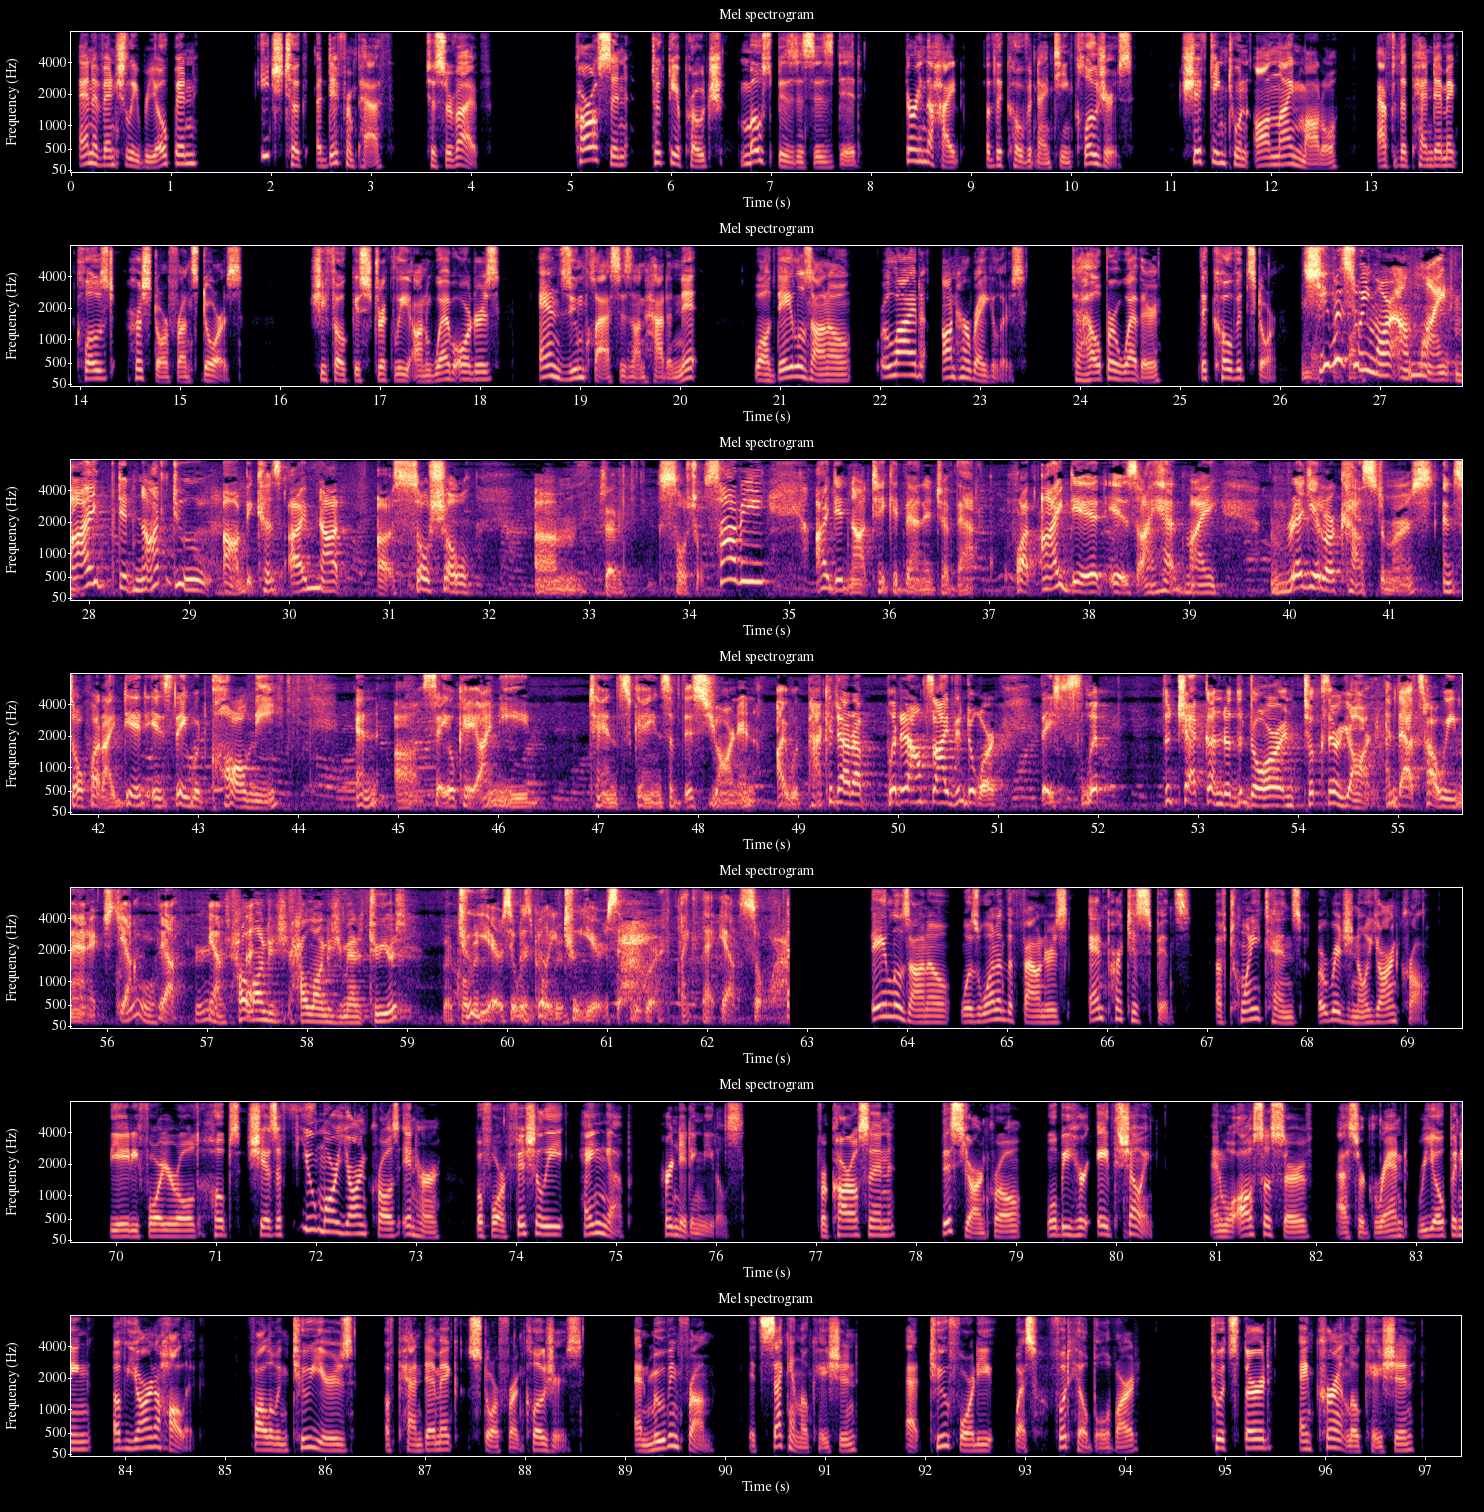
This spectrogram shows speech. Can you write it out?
and eventually reopen, each took a different path to survive. Carlson took the approach most businesses did during the height of the COVID 19 closures, shifting to an online model after the pandemic closed her storefront's doors. She focused strictly on web orders and Zoom classes on how to knit, while De Lozano relied on her regulars to help her weather the COVID storm. She was doing more online. Mm-hmm. I did not do uh, because I'm not a social um, savvy. Social savvy. I did not take advantage of that. What I did is I had my regular customers, and so what I did is they would call me and uh, say, "Okay, I need 10 skeins of this yarn and I would package it up, put it outside the door. They slipped the check under the door and took their yarn, and that's how we managed. Yeah, cool. yeah, Very yeah. Nice. How but long did you, how long did you manage? Two years. Two years. It was really two years that we were like that. Yeah. So. De Lozano was one of the founders and participants of 2010's original yarn crawl. The 84 year old hopes she has a few more yarn crawls in her before officially hanging up her knitting needles. For Carlson, this yarn crawl will be her eighth showing and will also serve as her grand reopening of Yarnaholic following two years of pandemic storefront closures and moving from its second location at 240 West Foothill Boulevard to its third and current location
